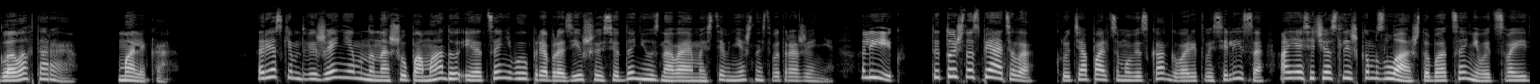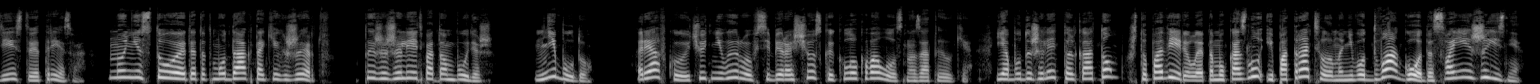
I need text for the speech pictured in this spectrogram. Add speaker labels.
Speaker 1: Глава вторая. Малика. Резким движением наношу помаду и оцениваю преобразившуюся до неузнаваемости внешность в отражении. «Лик, ты точно спятила!» Крутя пальцем у виска, говорит Василиса, а я сейчас слишком зла, чтобы оценивать свои действия трезво. «Ну не стоит этот мудак таких жертв. Ты же жалеть потом будешь». «Не буду». Рявкую, чуть не вырвав себе расческой клок волос на затылке. Я буду жалеть только о том, что поверила этому козлу и потратила на него два года своей жизни.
